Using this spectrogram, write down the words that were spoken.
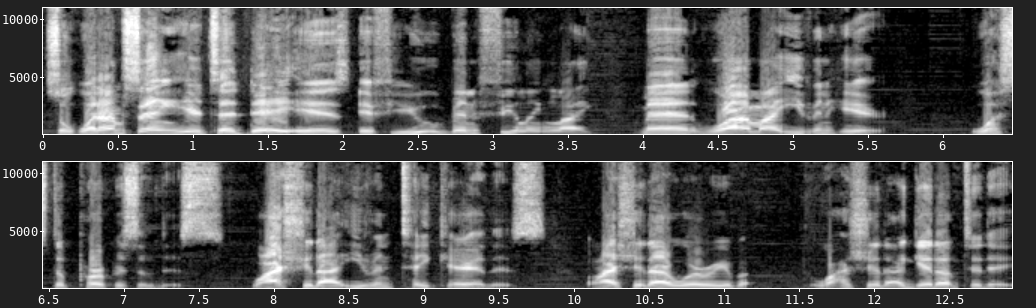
So what I'm saying here today is if you've been feeling like, man, why am I even here? What's the purpose of this? Why should I even take care of this? Why should I worry about why should I get up today?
